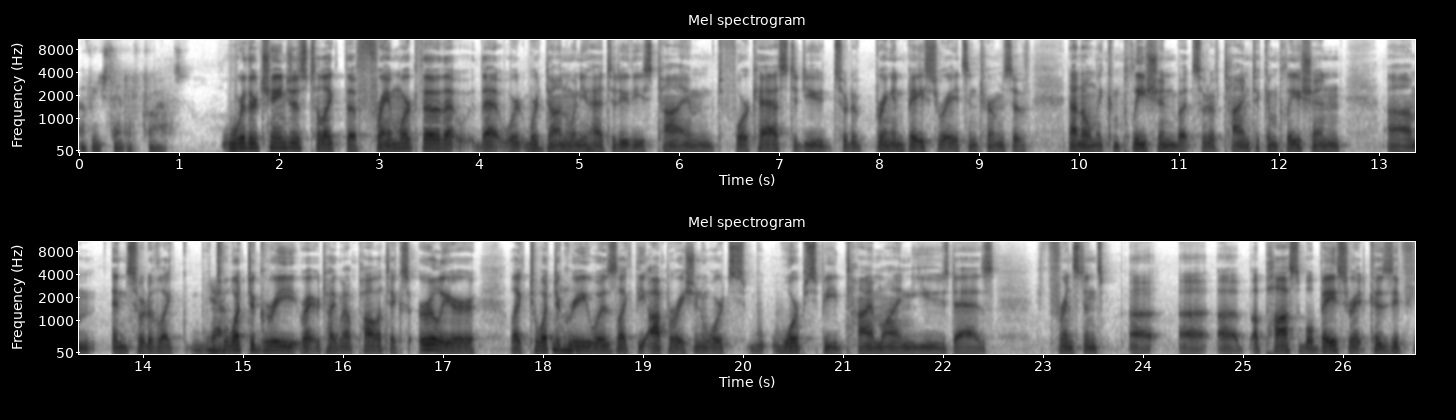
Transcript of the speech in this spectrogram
of each set of trials. Were there changes to like the framework though that that were, were done when you had to do these timed forecasts? Did you sort of bring in base rates in terms of not only completion but sort of time to completion? Um, and sort of like yeah. to what degree, right? You're talking about politics earlier. Like to what mm-hmm. degree mm-hmm. was like the Operation Warp, warp Speed timeline used as, for instance, uh, uh, a, a possible base rate? Because if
